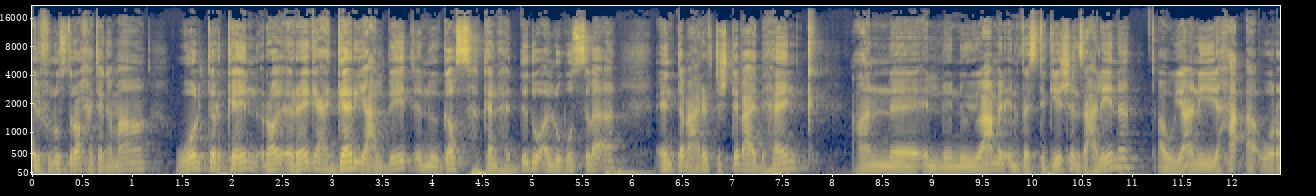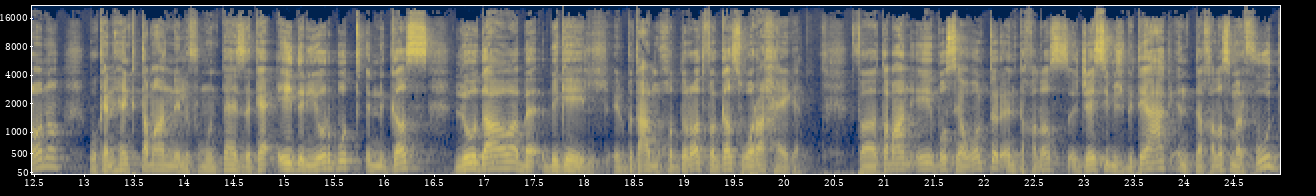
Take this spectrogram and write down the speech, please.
الفلوس راحت يا جماعة. والتر كان را- راجع جري على البيت ان جاس كان هدده قال له بص بقى أنت ما عرفتش تبعد هانك عن إنه يعمل investigations علينا أو يعني يحقق ورانا. وكان هانك طبعا اللي في منتهى الذكاء قدر يربط إن جاس له دعوة بجيل بتاع المخدرات فجاس وراه حاجة. فطبعا إيه بص يا والتر أنت خلاص جيسي مش بتاعك أنت خلاص مرفوض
